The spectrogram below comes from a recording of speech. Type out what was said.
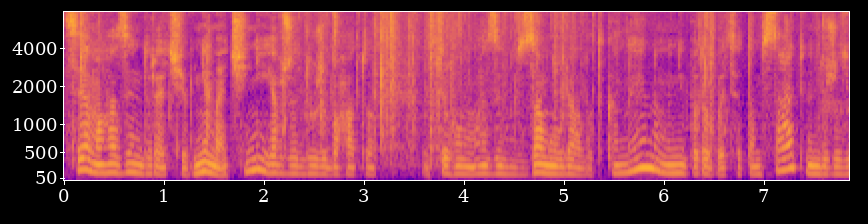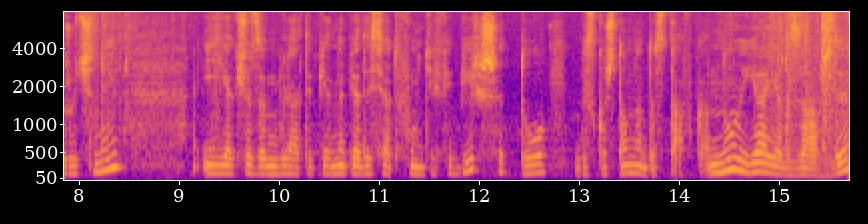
Це магазин, до речі, в Німеччині. Я вже дуже багато з цього магазину замовляла тканину. Мені подобається там сайт, він дуже зручний. І якщо замовляти на 50 фунтів і більше, то безкоштовна доставка. Ну, я, як завжди,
